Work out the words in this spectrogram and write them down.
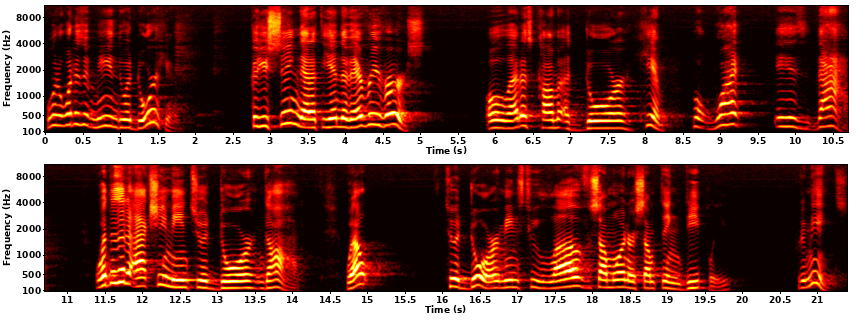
What, what does it mean to adore him? Because you sing that at the end of every verse. Oh, let us come adore him. But what is that? What does it actually mean to adore God? Well, to adore means to love someone or something deeply. That's what it means.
